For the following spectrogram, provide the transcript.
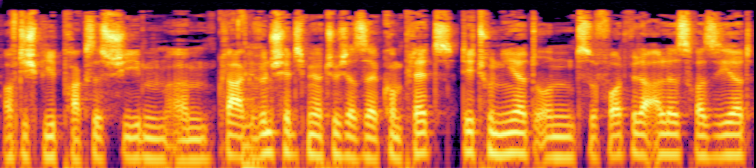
auf die Spielpraxis schieben. Ähm, klar, ja. gewünscht hätte ich mir natürlich, dass er komplett detoniert und sofort wieder alles rasiert.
